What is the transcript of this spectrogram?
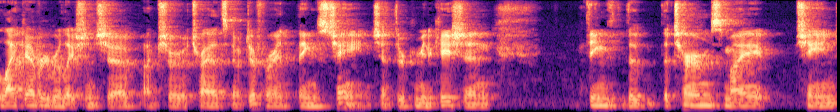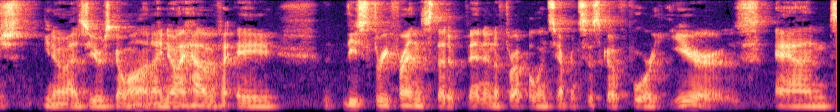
like every relationship i'm sure a triad's no different things change and through communication things the the terms might change, you know, as years go on. I know I have a these three friends that have been in a throuple in San Francisco for years, and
